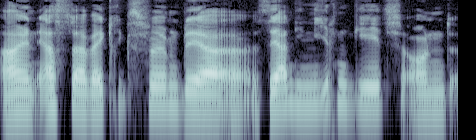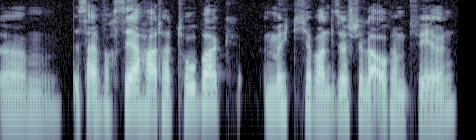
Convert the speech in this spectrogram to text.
Ein erster Weltkriegsfilm, der sehr an die Nieren geht und ähm, ist einfach sehr harter Tobak. Möchte ich aber an dieser Stelle auch empfehlen.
